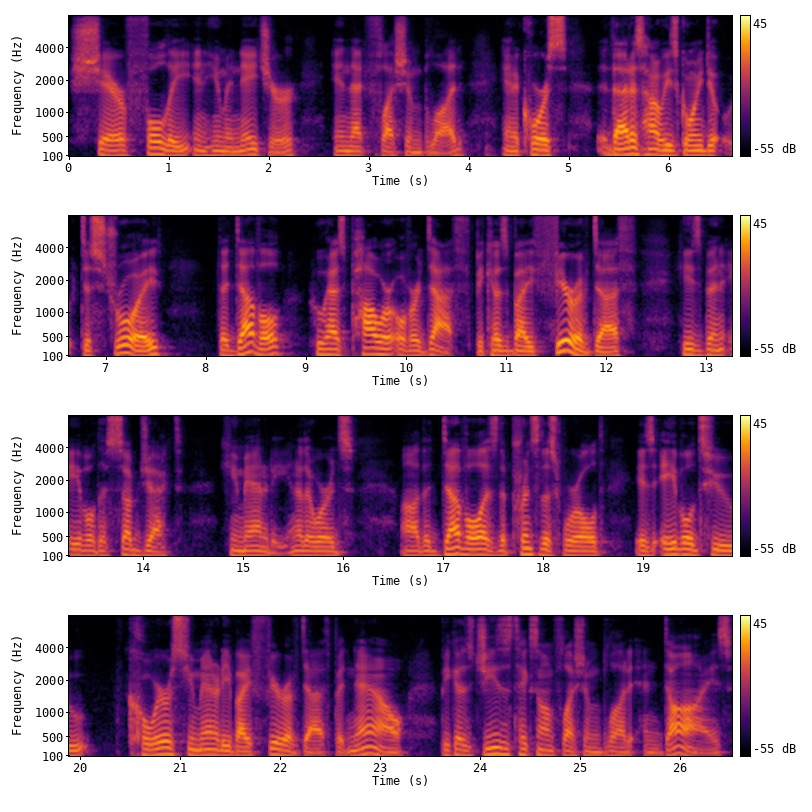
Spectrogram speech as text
share fully in human nature in that flesh and blood. And of course, that is how he's going to destroy the devil who has power over death, because by fear of death, he's been able to subject humanity. In other words, uh, the devil, as the prince of this world, is able to coerce humanity by fear of death. But now, because Jesus takes on flesh and blood and dies,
